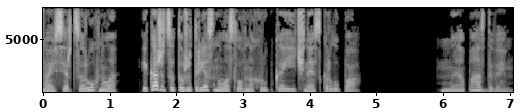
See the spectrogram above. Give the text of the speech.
Мое сердце рухнуло, и, кажется, тоже треснуло, словно хрупкая яичная скорлупа. «Мы опаздываем»,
